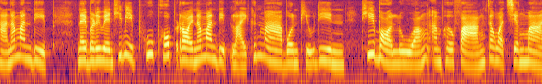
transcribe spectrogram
หาน้ำมันดิบ ในบริเวณที่มีผู้พบรอยน้ำมันดิบไหลขึ้นมาบนผิวดิน ที่บ่อหลวงอำเภอฝาง จังหวัดเชียงใหม่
